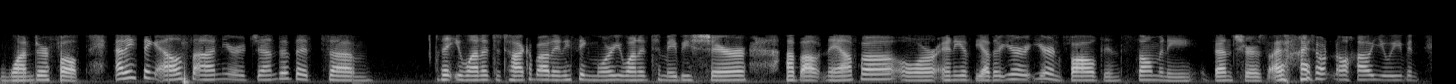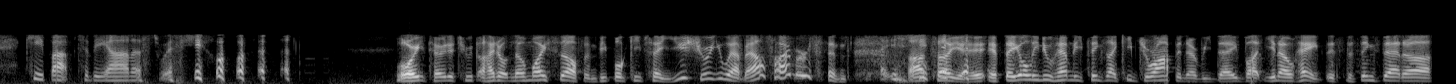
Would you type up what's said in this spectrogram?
wonderful. Anything else on your agenda that um, that you wanted to talk about? Anything more you wanted to maybe share about NAPA or any of the other? You're you're involved in so many ventures. I I don't know how you even keep up, to be honest with you. Lori, tell you the truth, I don't know myself, and people keep saying, "You sure you have Alzheimer's?" And I'll tell you, if they only knew how many things I keep dropping every day. But you know, hey, it's the things that uh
